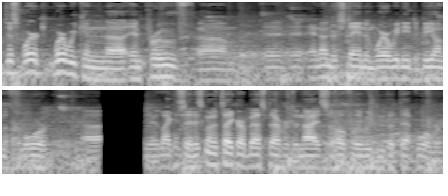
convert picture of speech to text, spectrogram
just where where we can uh, improve um, and understanding where we need to be on the floor. Uh, like I said, it's going to take our best effort tonight, so hopefully we can put that forward.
